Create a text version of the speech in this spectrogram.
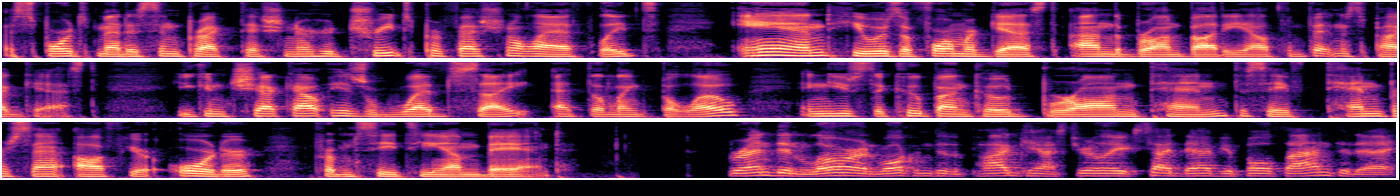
a sports medicine practitioner who treats professional athletes, and he was a former guest on the Brawn Body Health and Fitness podcast. You can check out his website at the link below and use the coupon code BRAWN10 to save 10% off your order from CTM Band. Brendan, Lauren, welcome to the podcast. Really excited to have you both on today.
